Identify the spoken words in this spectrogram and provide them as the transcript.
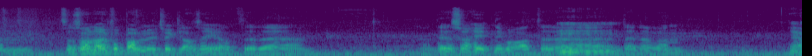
um, så sånn har jo fotballen utvikla seg. At det, det er så høyt nivå at det, Mm. det der um, Ja.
